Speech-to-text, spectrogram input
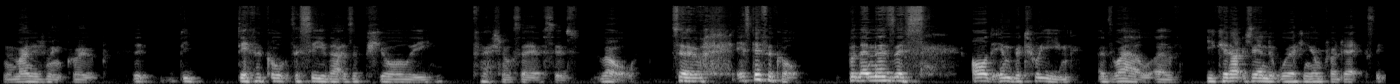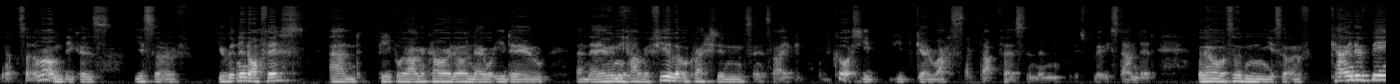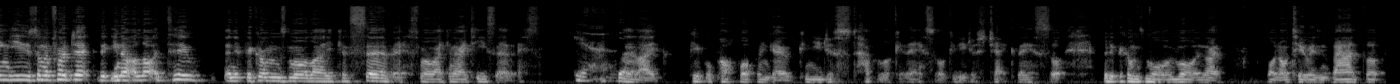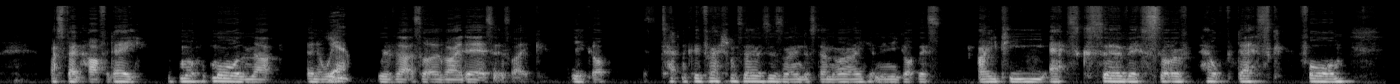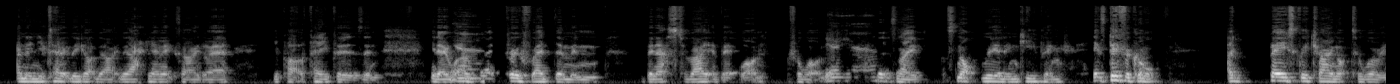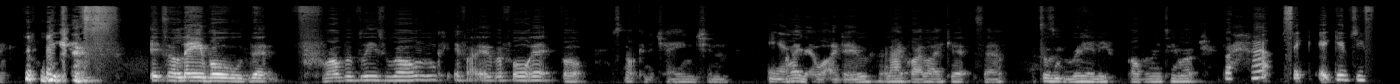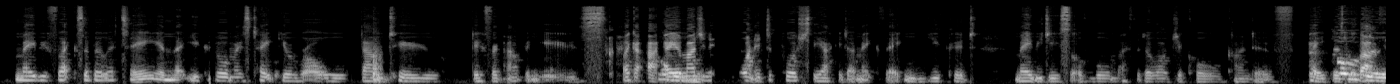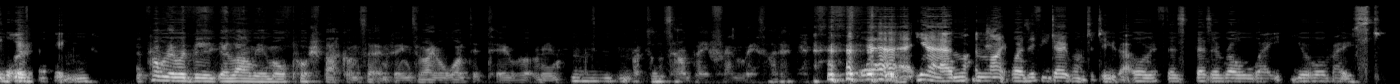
the management group. It'd be difficult to see that as a purely professional services role. So it's difficult. But then there's this odd in between as well of you can actually end up working on projects that you're not sort of on because you sort of you're in an office and people around the corridor know what you do and they only have a few little questions. It's like, of course, you'd, you'd go ask that person and it's really standard. But all of a sudden you're sort of kind of being used on a project that you're not allotted to and it becomes more like a service, more like an IT service. Yeah. Where like people pop up and go, can you just have a look at this or can you just check this? Or, but it becomes more and more and like one or two isn't bad, but I spent half a day more, more than that in a week yeah. with that sort of idea. So it's like, you've got technically professional services, and I understand why, and then you've got this IT-esque service sort of help desk form, and then you've totally got the, the academic side where you're part of papers, and you know, yeah. I've proofread them and been asked to write a bit one for one. Yeah, yeah. It's like it's not really in keeping. It's difficult. I basically try not to worry because it's a label that probably is wrong if I overthought it, but it's not going to change. And yeah. I know what I do and I quite like it, so it doesn't really bother me too much. Perhaps it, it gives you maybe flexibility in that you could almost take your role down to different avenues. Like I, I imagine if you wanted to push the academic thing, you could maybe do sort of more methodological kind of papers or that sort of thing. It probably would be allow me more pushback on certain things if I ever wanted to. But I mean, mm-hmm. that doesn't sound very friendly, so I don't. yeah, yeah, and likewise, if you don't want to do that, or if there's there's a role where you're almost,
